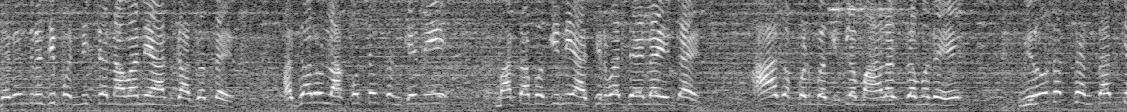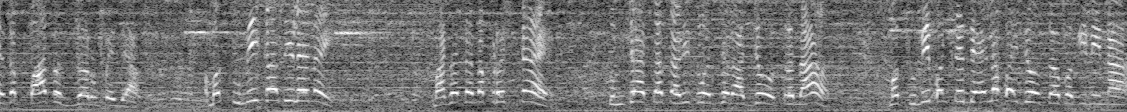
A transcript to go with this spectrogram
देवेंद्रजी फडणवीसच्या नावाने आज गाजत आहे. हजारो लाखोच्या संख्येने माता भगिनी आशीर्वाद द्यायला येत आहेत. आज आपण बघितलं महाराष्ट्रामध्ये विरोधक सांगतात की आता पाच हजार रुपये द्या. मग तुम्ही का दिले नाही? माझा त्यांना प्रश्न आहे. तुमच्या हातात अडीच वर्ष राज्य होतं ना? मग तुम्ही पण ते द्यायला पाहिजे होतं भगिनींना.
